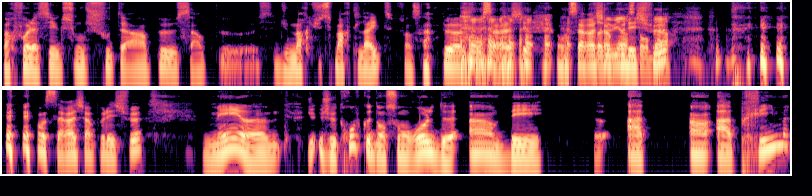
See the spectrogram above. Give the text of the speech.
Parfois, la sélection de shoot a un peu, c'est un peu, c'est du Marcus Smart light. Enfin, c'est un peu, on s'arrache, on s'arrache un peu les cheveux. on s'arrache un peu les cheveux. Mais euh, je trouve que dans son rôle de 1B euh, A 1A prime,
